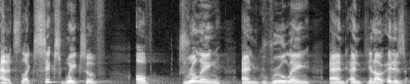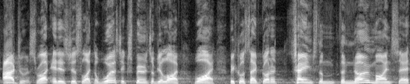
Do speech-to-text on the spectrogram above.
And it's like six weeks of, of drilling and grueling and and you know it is arduous right it is just like the worst experience of your life why? Because they've got to change the, the no mindset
